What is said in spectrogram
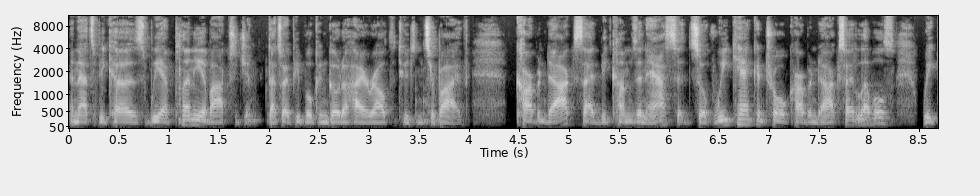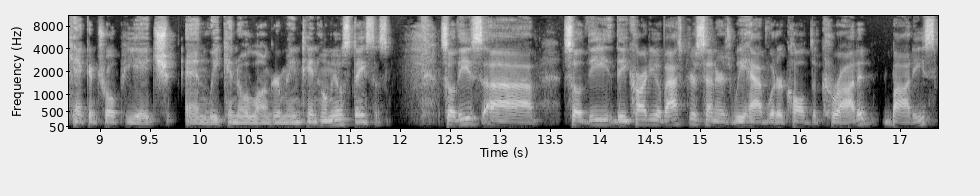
And that's because we have plenty of oxygen. That's why people can go to higher altitudes and survive. Carbon dioxide becomes an acid. So if we can't control carbon dioxide levels, we can't control pH, and we can no longer maintain homeostasis. So these, uh, so the, the cardiovascular centers, we have what are called the carotid bodies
